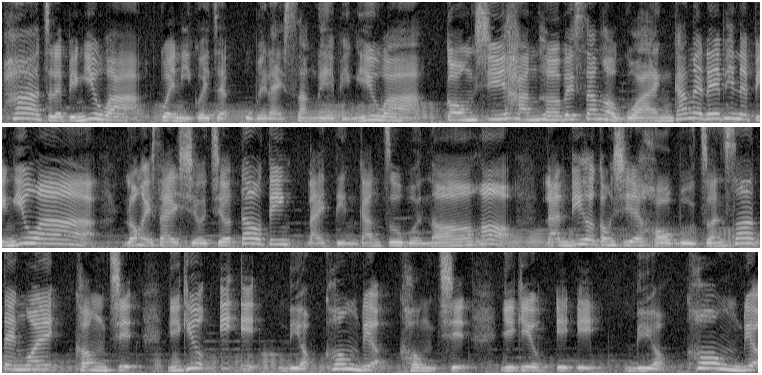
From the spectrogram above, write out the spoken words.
拍折的朋友啊，过年过节有要来送礼的朋友啊，公司行号要送互员工的礼品的朋友啊，拢会使小招到店来订工注文哦，吼！咱利好公司的服务专线电话：零七二九一一六零六零七二九一一六零六，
